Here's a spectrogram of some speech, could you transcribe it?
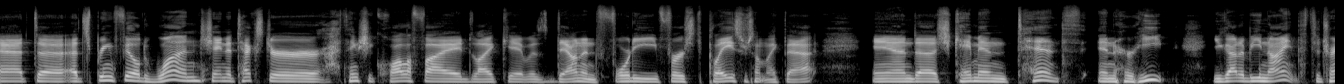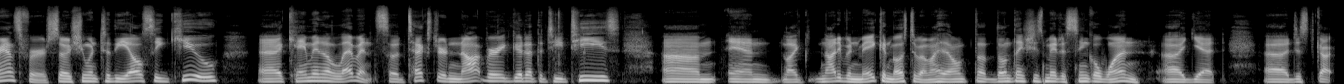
at uh, at Springfield one, Shayna Texter, I think she qualified like it was down in forty first place or something like that, and uh, she came in tenth in her heat. You got to be ninth to transfer. So she went to the LCQ uh, came in 11th. So Texter not very good at the TTs, um, and like not even making most of them. I don't don't think she's made a single one uh, yet. Uh, just got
